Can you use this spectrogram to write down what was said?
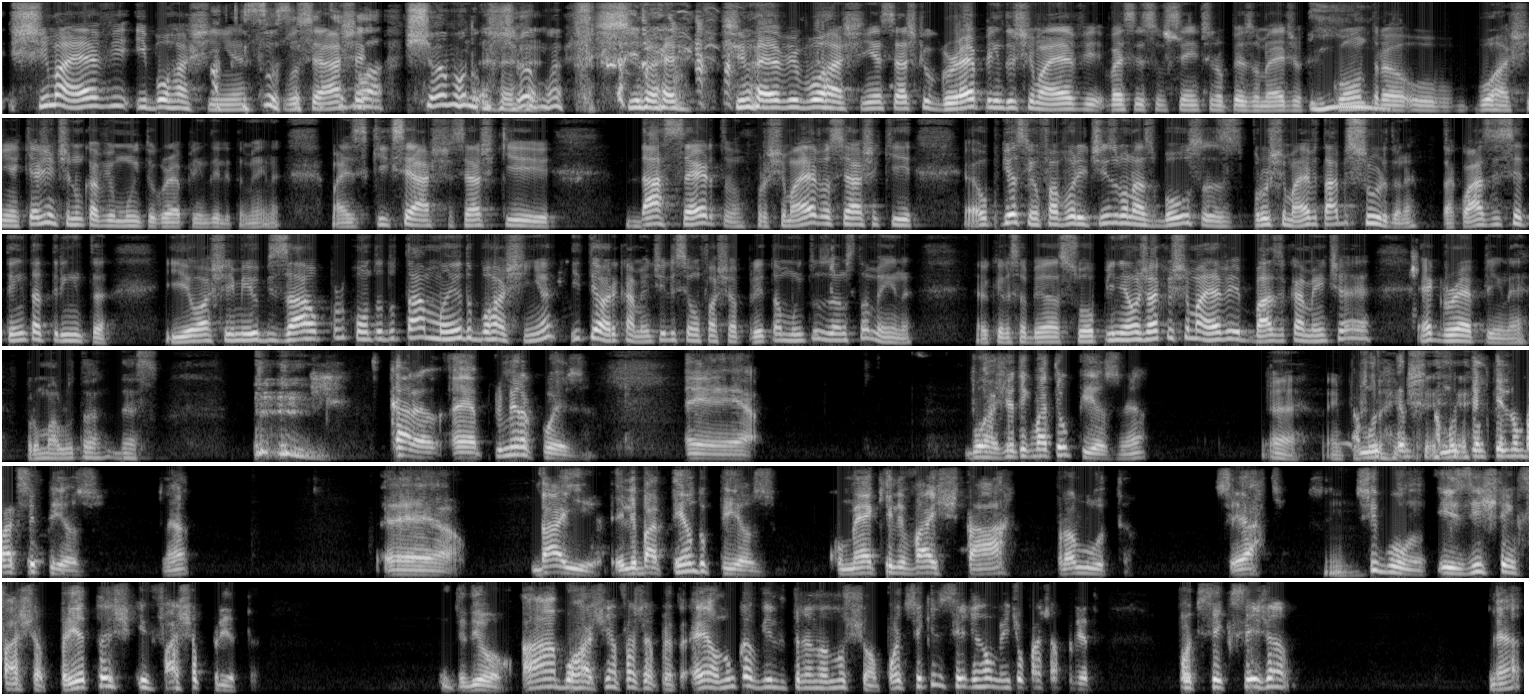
Shimaev e Borrachinha. Isso, você acha. Falar, chama ou não chama? Shimaev, Shimaev e Borrachinha. Você acha que o grappling do Shimaev vai ser suficiente no peso médio Ih. contra o Borrachinha? Que a gente nunca viu muito o grappling dele também, né? Mas o que, que você acha? Você acha que dá certo pro Shimaev ou você acha que. É, porque assim, o favoritismo nas bolsas pro Shimaev tá absurdo, né? Tá quase 70-30. E eu achei meio bizarro por conta do tamanho do Borrachinha e, teoricamente, ele ser um faixa preta há muitos anos também, né? Eu queria saber a sua opinião, já que o Shimaev basicamente é, é grappling, né? Por uma luta dessa. Cara, é, primeira coisa, é, Borrachinha tem que bater o peso, né? É, é importante. Há muito, tempo, há muito tempo que ele não bate esse peso, né? É, daí, ele batendo peso, como é que ele vai estar para a luta, certo? Sim. Segundo, existem faixa pretas e faixa preta. Entendeu? Ah, borrachinha faixa preta. É, eu nunca vi ele treinando no chão. Pode ser que ele seja realmente o faixa preta. Pode ser que seja, né?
